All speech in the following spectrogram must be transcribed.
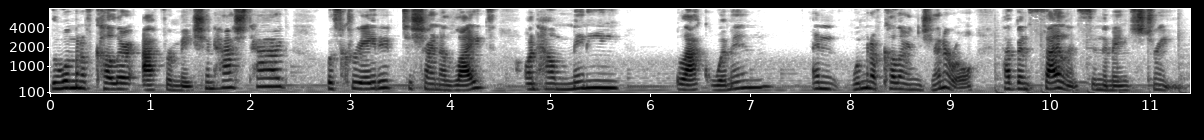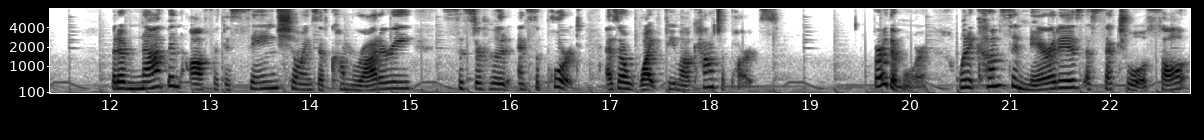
the Women of Color affirmation hashtag was created to shine a light on how many black women and women of color in general have been silenced in the mainstream, but have not been offered the same showings of camaraderie, sisterhood, and support as our white female counterparts. Furthermore, when it comes to narratives of sexual assault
